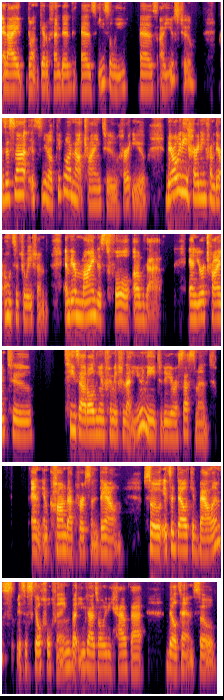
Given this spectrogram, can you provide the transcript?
and i don't get offended as easily as i used to because it's not it's you know people are not trying to hurt you they're already hurting from their own situation and their mind is full of that and you're trying to tease out all the information that you need to do your assessment and and calm that person down so it's a delicate balance. It's a skillful thing, but you guys already have that built in. So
